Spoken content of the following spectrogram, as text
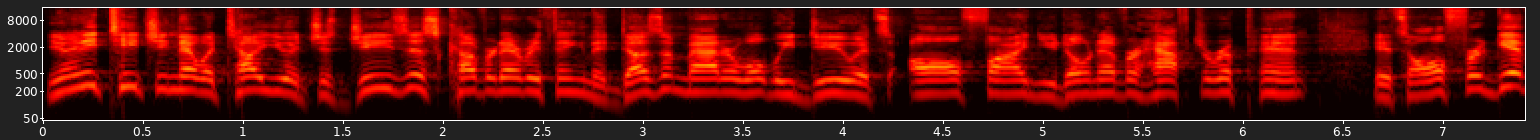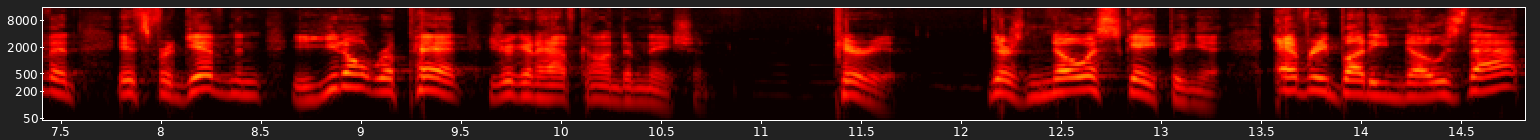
You know, any teaching that would tell you it just Jesus covered everything, that doesn't matter what we do, it's all fine, you don't ever have to repent, it's all forgiven, it's forgiven, you don't repent, you're going to have condemnation. Period. There's no escaping it. Everybody knows that.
